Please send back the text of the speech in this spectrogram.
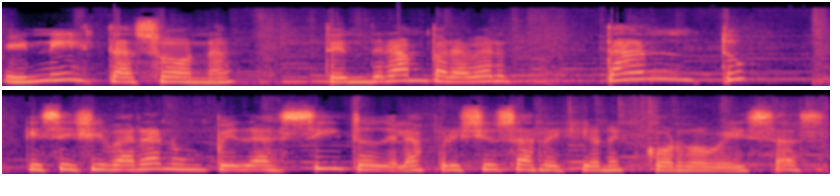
En esta zona tendrán para ver tanto que se llevarán un pedacito de las preciosas regiones cordobesas,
